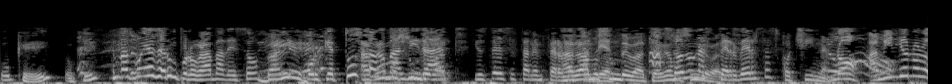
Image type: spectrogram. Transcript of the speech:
Ok, ok. Además, voy a hacer un programa de eso. Vale. Porque tú estás Hagamos y ustedes están enfermos Hagamos también. un debate, hagamos Son un unas debate. perversas cochinas. No, a mí yo no lo,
